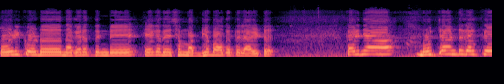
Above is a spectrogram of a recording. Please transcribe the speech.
കോഴിക്കോട് നഗരത്തിന്റെ ഏകദേശം മധ്യഭാഗത്തിലായിട്ട് കഴിഞ്ഞ നൂറ്റാണ്ടുകൾക്ക്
